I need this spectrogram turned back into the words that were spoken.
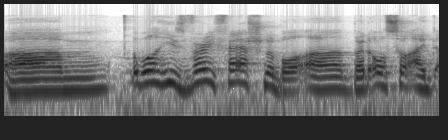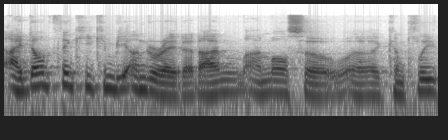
Um, well, he's very fashionable, uh, but also I, I don't think he can be underrated. I'm, I'm also uh, complete,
